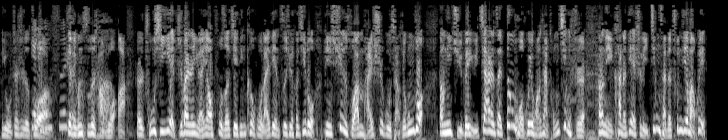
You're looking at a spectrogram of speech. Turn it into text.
哎呦，这是做电力公司的差不多啊！这是除夕夜值班人员要负责接听客户来电咨询和记录，并迅速安排事故抢修工作。当你举杯与家人在灯火辉煌下同庆时，当你看着电视里精彩的春节晚会，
